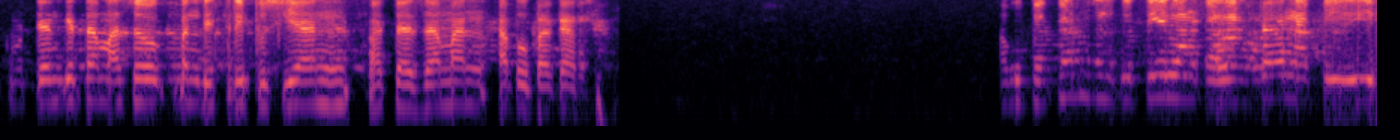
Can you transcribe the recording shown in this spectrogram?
Kemudian kita masuk pendistribusian pada zaman Abu Bakar. Abu Bakar mengikuti langkah-langkah Nabi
